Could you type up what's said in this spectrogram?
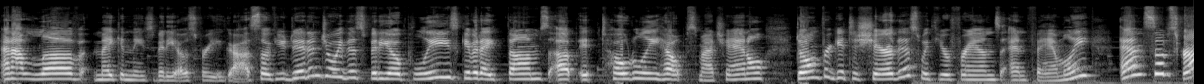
and I love making these videos for you guys. So if you did enjoy this video, please give it a thumbs up. It totally helps my channel. Don't forget to share this with your friends and family and subscribe.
